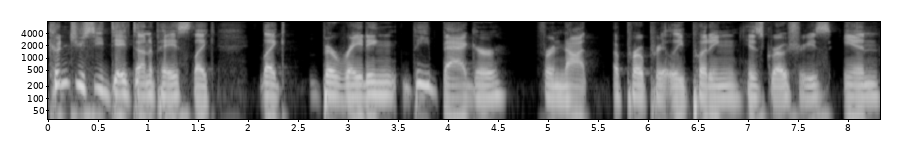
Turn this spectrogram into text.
couldn't you see Dave Dunipace like like berating the bagger for not appropriately putting his groceries in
